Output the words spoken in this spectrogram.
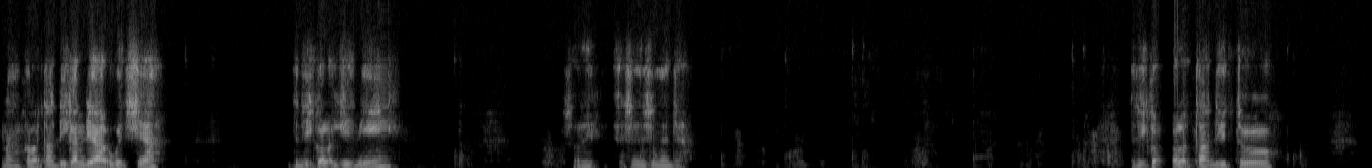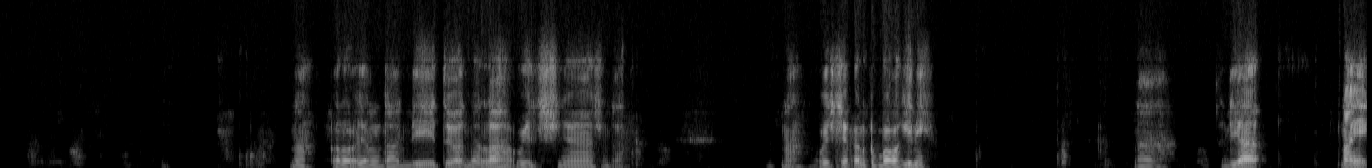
Nah, kalau tadi kan dia wedge-nya jadi kalau gini sorry sini sini aja jadi kalau tadi itu nah kalau yang tadi itu adalah wedge-nya sudah nah wedge-nya kan ke bawah gini. Nah dia naik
